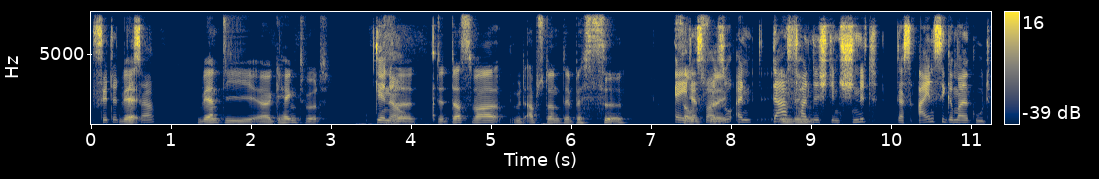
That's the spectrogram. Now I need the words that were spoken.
fittet wer- besser. während die äh, gehängt wird. Genau. Diese, das war mit Abstand der beste. Ey, das war Soundtrack so ein. Da fand ich den Schnitt das einzige Mal gut,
